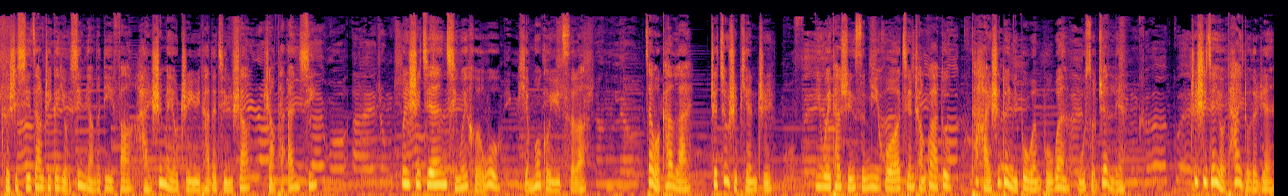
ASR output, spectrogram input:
可是西藏这个有信仰的地方，还是没有治愈他的情伤，让他安心。问世间情为何物，也莫过于此了。在我看来，这就是偏执。你为他寻死觅活，牵肠挂肚，他还是对你不闻不问，无所眷恋。这世间有太多的人，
